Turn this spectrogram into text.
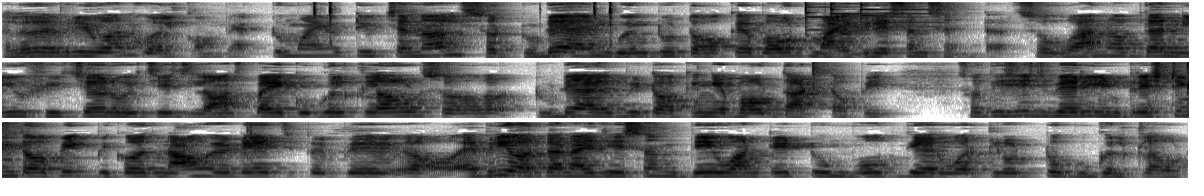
Hello everyone, welcome back to my YouTube channel. So today I am going to talk about Migration Center. So one of the new feature which is launched by Google Cloud. So today I will be talking about that topic. So this is very interesting topic because nowadays every organization they wanted to move their workload to Google Cloud.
